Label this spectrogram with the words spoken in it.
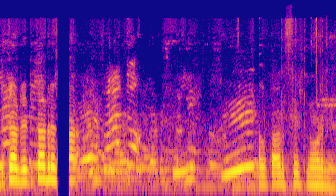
ಇಟ್ಕೊಳ್ರಿ ಇಟ್ಕೊಳ್ರಿ. ಫಿಶ್ ನೋಡ್ರಿ.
